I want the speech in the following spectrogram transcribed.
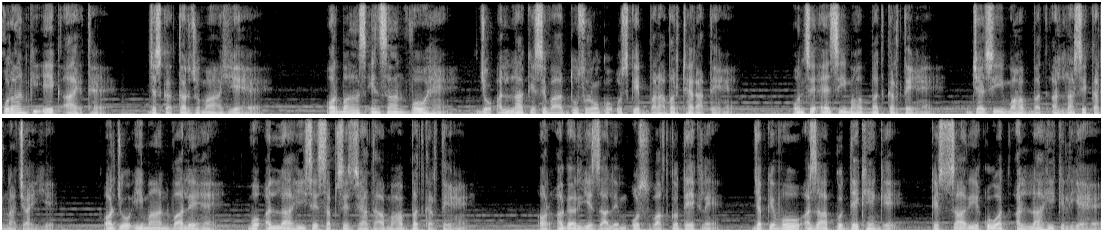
قرآن کی ایک آیت ہے۔ جس کا ترجمہ یہ ہے۔ اور بعض انسان وہ ہیں جو اللہ کے سوا دوسروں کو اس کے برابر ٹھہراتے ہیں۔ ان سے ایسی محبت کرتے ہیں جیسی محبت اللہ سے کرنا چاہیے۔ اور جو ایمان والے ہیں، وہ اللہ ہی سے سب سے زیادہ محبت کرتے ہیں۔ اور اگر یہ ظالم اس وقت کو دیکھ لیں، جبکہ وہ عذاب کو دیکھیں گے کہ ساری قوت اللہ ہی کے لیے ہے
